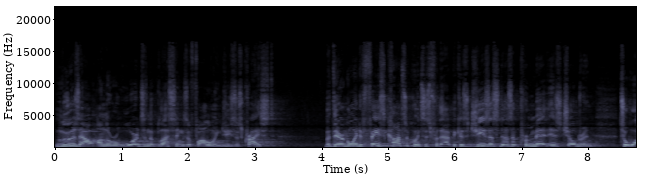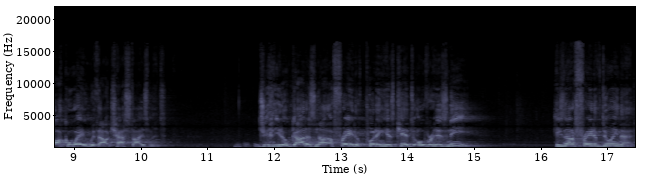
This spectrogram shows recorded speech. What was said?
lose out on the rewards and the blessings of following Jesus Christ. But they're going to face consequences for that because Jesus doesn't permit his children to walk away without chastisement. You know, God is not afraid of putting his kids over his knee. He's not afraid of doing that.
